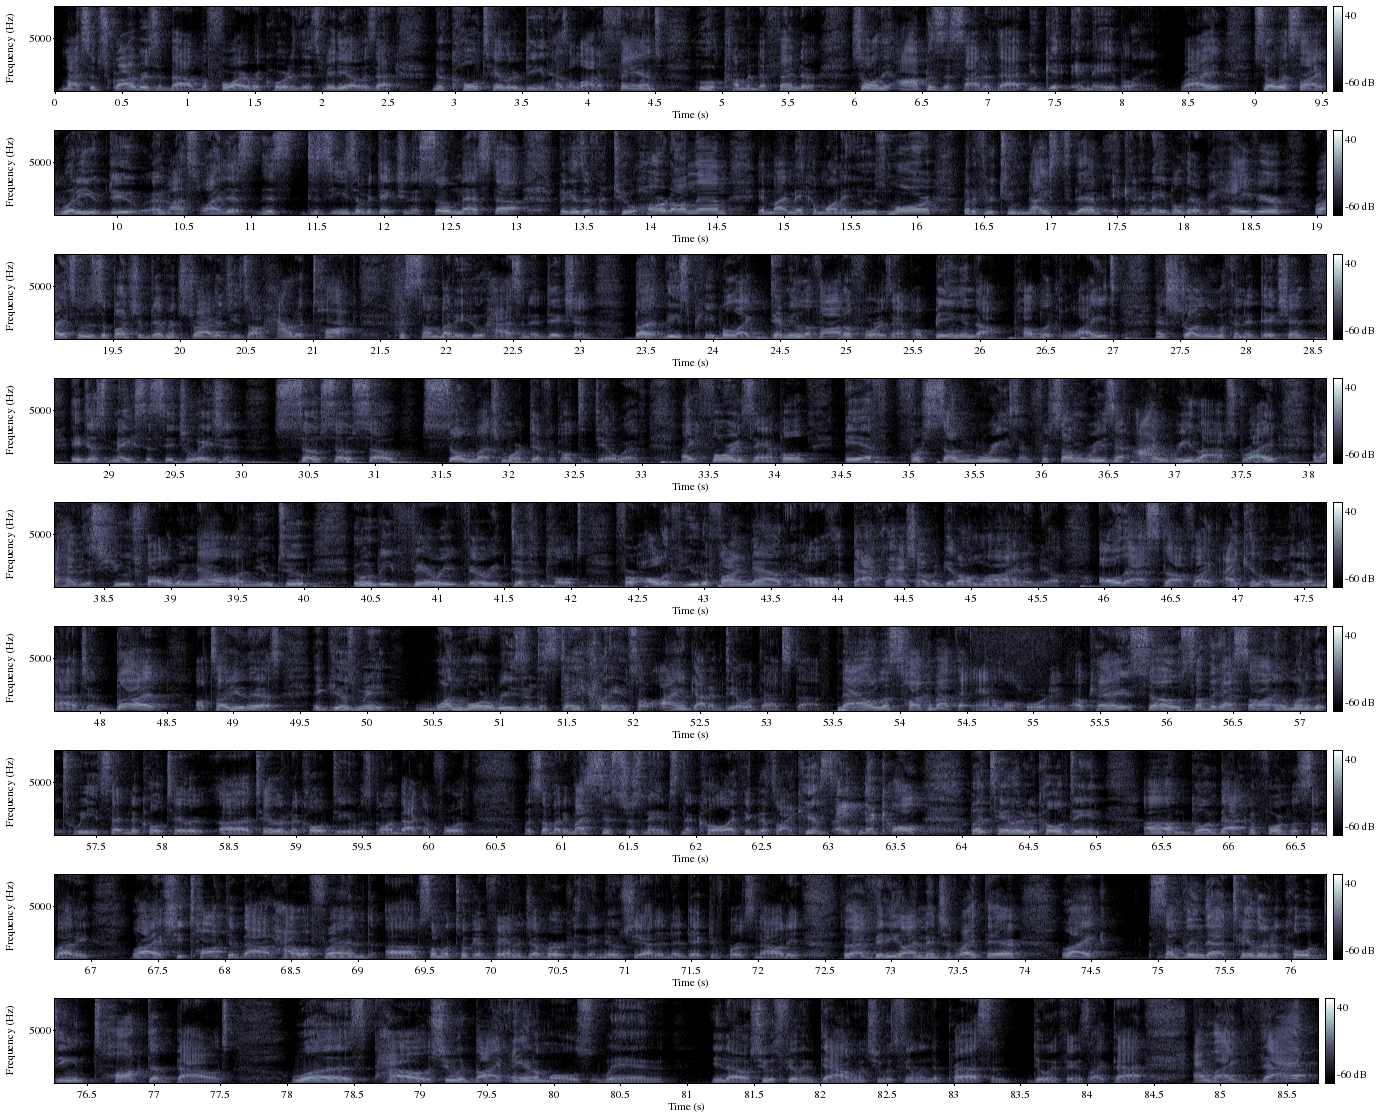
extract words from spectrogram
my subscribers about before I recorded this video is that Nicole Taylor Dean has a lot of fans who will come and defend her. So on the opposite side of that, you get enabling right? So it's like, what do you do? And that's why this, this disease of addiction is so messed up because if you're too hard on them, it might make them wanna use more, but if you're too nice to them, it can enable their behavior, right? So there's a bunch of different strategies on how to talk to somebody who has an addiction. But these people like Demi Lovato, for example, being in the public light and struggling with an addiction, it just makes the situation so, so, so, so much more difficult to deal with. Like for example, if for some reason, for some reason I relapsed, right? And I had this huge following now on YouTube, it would be very, very difficult for all of you to find out and all of the backlash I would get online and you know, all that stuff, like I can only imagine. But I'll tell you this, it gives me one more reason to stay clean so I ain't gotta deal with that stuff. Now let's talk about the animal hoarding, okay? So something I saw in one of the tweets that Nicole Taylor, uh, Taylor Nicole Dean was going back and forth with somebody. My sister's name's Nicole, I think that's why I keep saying Nicole, but Taylor Nicole Dean um, going back and forth with somebody, like she talked about how a friend, uh, someone took advantage of her because they know she had an addictive personality. So that video I mentioned right there, like something that Taylor Nicole Dean talked about was how she would buy animals when you know, she was feeling down when she was feeling depressed and doing things like that. And like that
